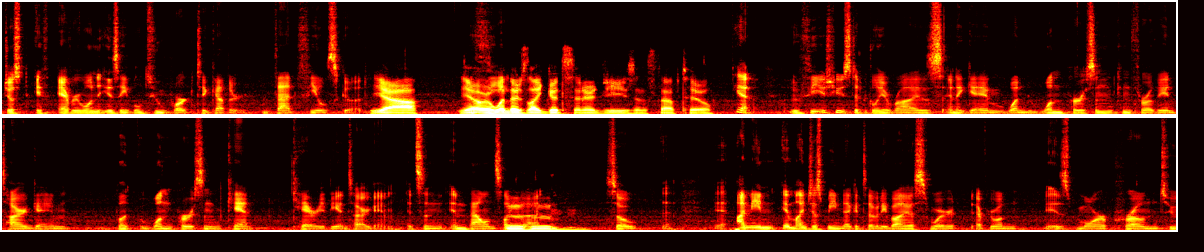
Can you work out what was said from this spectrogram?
Just if everyone is able to work together, that feels good. Yeah, yeah, or when there's like good synergies and stuff too. Yeah, the issues typically arise in a game when one person can throw the entire game, but one person can't carry the entire game. It's an imbalance like that. Mhm. So, uh, I mean, it might just be negativity bias where everyone is more prone to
